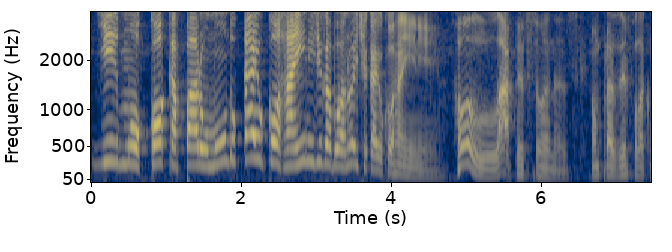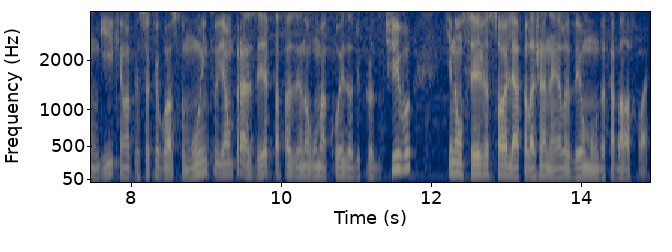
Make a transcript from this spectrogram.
de Mococa para o Mundo, Caio Corraine. Diga boa noite, Caio Corraine. Olá, personas! É um prazer falar com o Gui, que é uma pessoa que eu gosto muito, e é um prazer estar tá fazendo alguma coisa de produtivo que não seja só olhar pela janela e ver o mundo acabar lá fora.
